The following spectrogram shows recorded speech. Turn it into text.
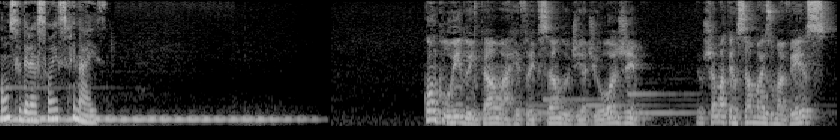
Considerações finais. Concluindo então a reflexão do dia de hoje, eu chamo a atenção mais uma vez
